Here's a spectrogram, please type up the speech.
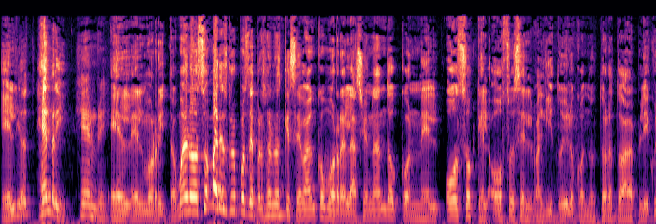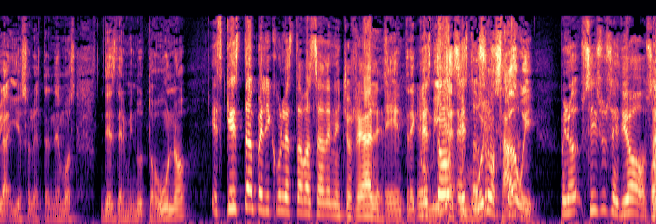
Elliot, Henry. Henry. El, el morrito. Bueno, son varios grupos de personas que se van como relacionando con el oso, que el oso es el maldito hilo conductor de toda la película y eso lo entendemos desde el minuto uno. Es que esta película está basada en hechos reales. Entre comillas, y muy rosado, güey. Pero sí sucedió. O O sea,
